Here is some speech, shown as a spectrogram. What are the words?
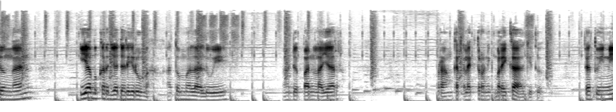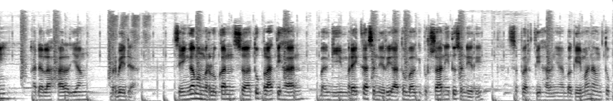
dengan ia bekerja dari rumah atau melalui uh, depan layar perangkat elektronik mereka gitu. Tentu ini adalah hal yang berbeda sehingga memerlukan suatu pelatihan bagi mereka sendiri atau bagi perusahaan itu sendiri seperti halnya bagaimana untuk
